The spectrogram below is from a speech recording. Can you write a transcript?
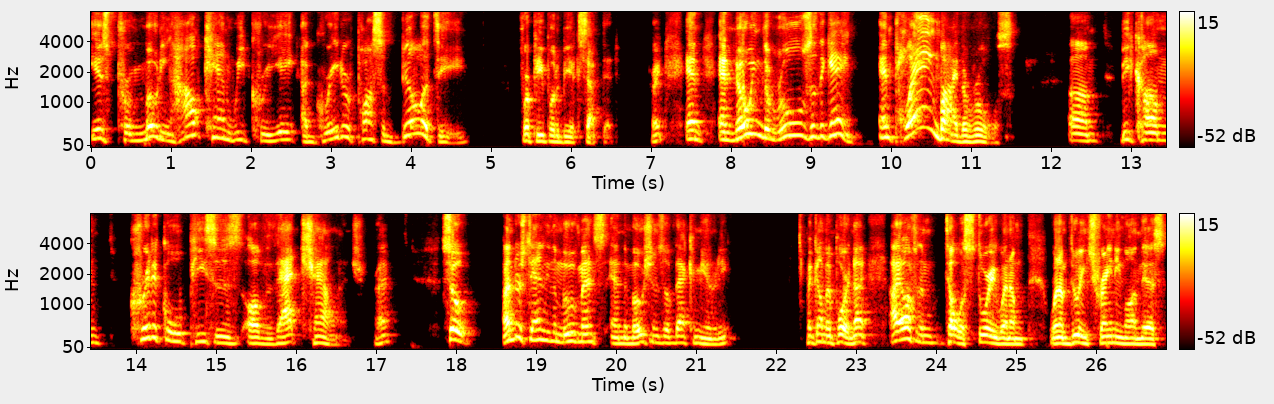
is promoting how can we create a greater possibility for people to be accepted right and and knowing the rules of the game and playing by the rules um, become critical pieces of that challenge right so understanding the movements and the motions of that community become important. I, I often tell a story when I'm when I'm doing training on this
